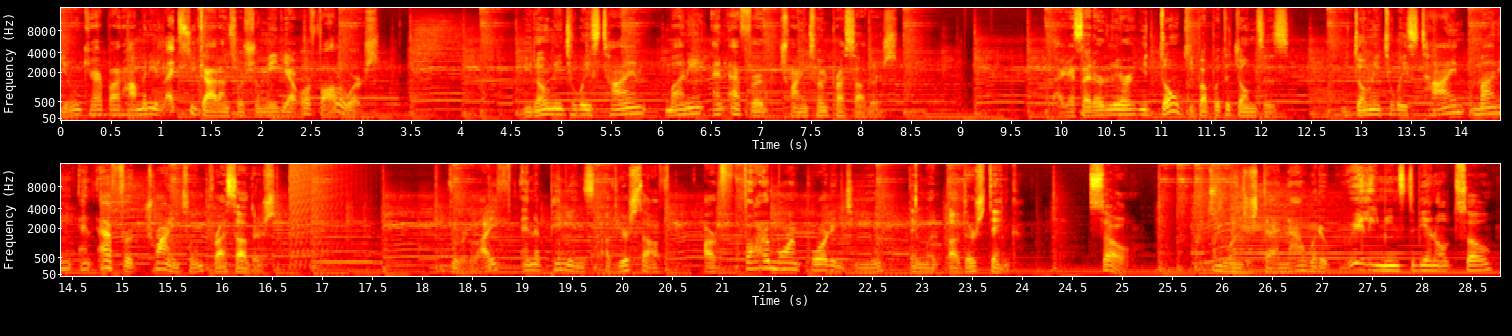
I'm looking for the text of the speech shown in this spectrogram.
You don't care about how many likes you got on social media or followers. You don't need to waste time, money, and effort trying to impress others. Like I said earlier, you don't keep up with the Joneses. You don't need to waste time, money, and effort trying to impress others. Your life and opinions of yourself are far more important to you than what others think. So, do you understand now what it really means to be an old soul?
